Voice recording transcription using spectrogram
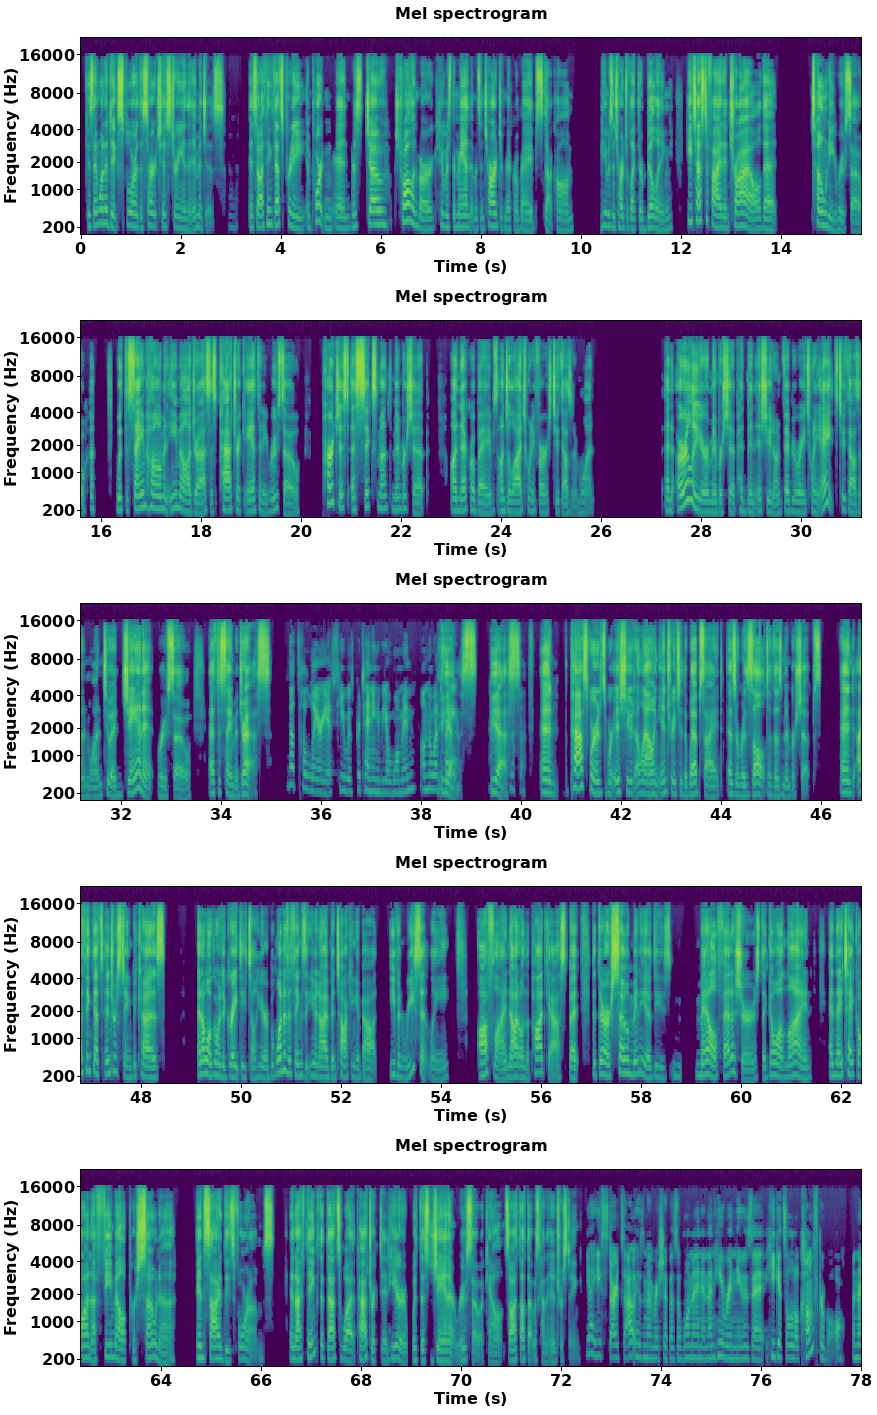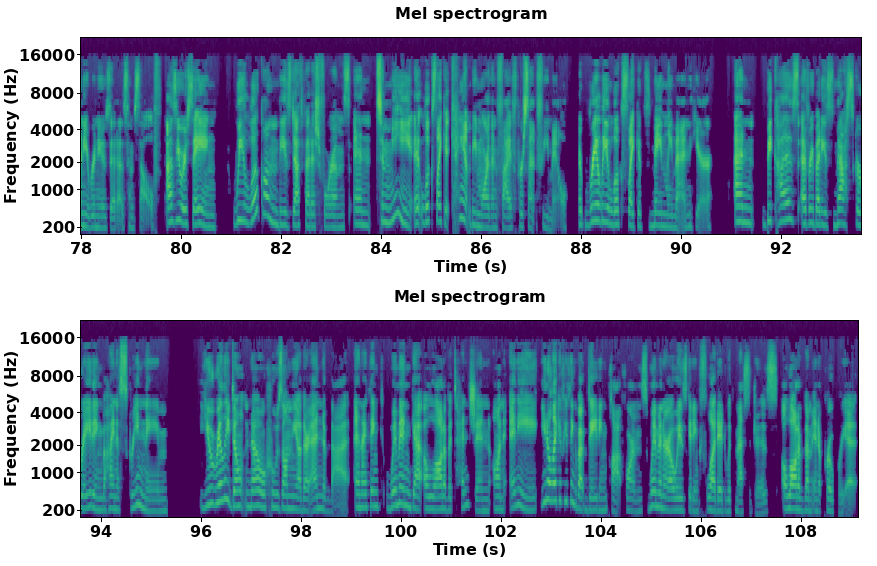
because they wanted to explore the search history and the images. Mm. And so I think that's pretty important. And this Joe Schwallenberg, who was the man that was in charge of necrobabes.com, he was in charge of like their billing. He testified in trial that Tony Russo, with the same home and email address as Patrick Anthony Russo, purchased a six month membership on Necrobabes on July 21st, 2001. An earlier membership had been issued on February 28, 2001, to a Janet Russo at the same address. That's hilarious. He was pretending to be a woman on the website. Yes. Yes. and passwords were issued allowing entry to the website as a result of those memberships. And I think that's interesting because, and I won't go into great detail here, but one of the things that you and I have been talking about even recently offline, not on the podcast, but that there are so many of these male fetishers that go online and they take on a female persona inside these forums. And I think that that's what Patrick did here with this Janet Russo account. So I thought that was kind of interesting. Yeah, he starts out his membership as a woman and then he renews it. He gets a little comfortable and then he renews it as himself. As you were saying, we look on these death fetish forums, and to me, it looks like it can't be more than 5% female. It really looks like it's mainly men here. And because everybody's masquerading behind a screen name, you really don't know who's on the other end of that. And I think women get a lot of attention on any, you know, like if you think about dating platforms, women are always getting flooded with messages, a lot of them inappropriate.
